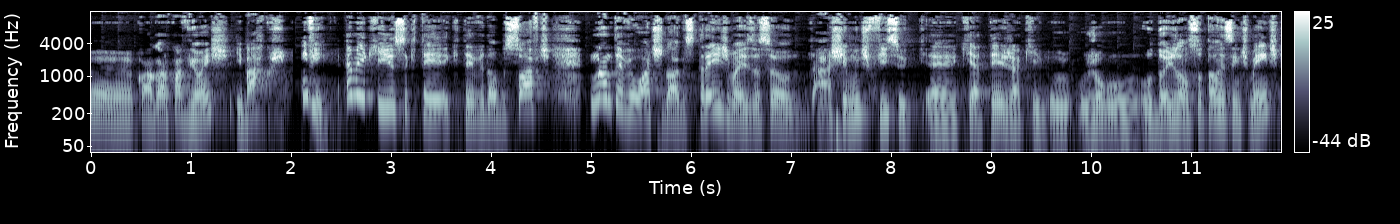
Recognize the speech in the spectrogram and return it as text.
é, agora com aviões e barcos. Enfim, é meio que isso que, te, que teve da Ubisoft. Não teve Watch Dogs 3, mas isso eu achei muito difícil é, que ia ter, já que o, o, jogo, o 2 lançou tão recentemente.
